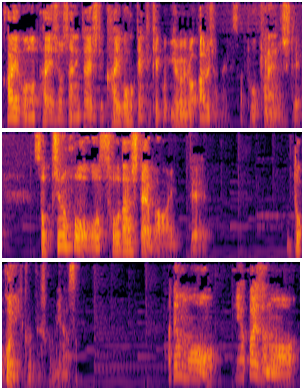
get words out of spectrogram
介護の対象者に対して介護保険って結構いろいろあるじゃないですか、等級として、そっちの方を相談したい場合って、どこに行くんですか、皆さん。あでも、やっぱりその、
